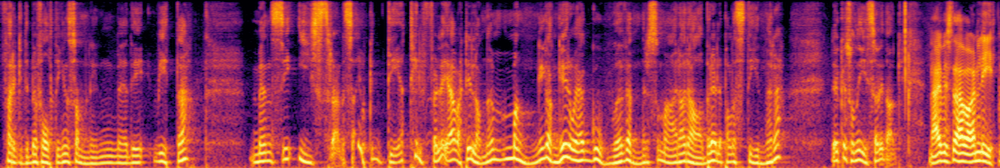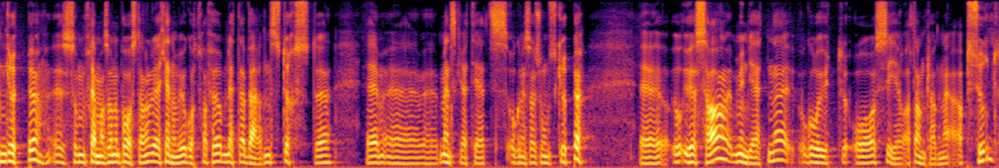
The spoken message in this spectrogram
fargede befolkningen sammenlignet med de hvite. Mens i Israel så er jo ikke det tilfellet. Jeg har vært i landet mange ganger, og jeg har gode venner som er arabere eller palestinere. Det er jo ikke sånn i Israel i dag. Nei, hvis det her var en liten gruppe eh, som fremmer sånne påstander, det kjenner vi jo godt fra før, men dette er verdens største eh, eh menneskerettighetsorganisasjonsgruppe. Eh, USA, myndighetene, går ut og sier at anklagene er absurd.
